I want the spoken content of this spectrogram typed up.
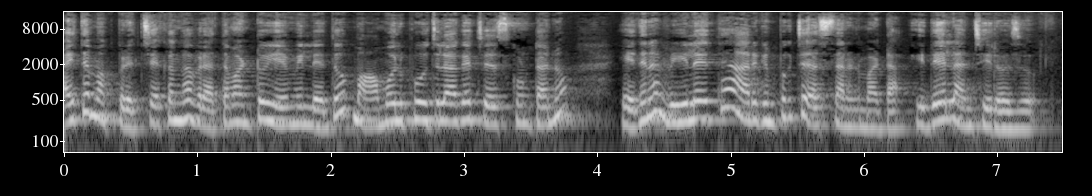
అయితే మాకు ప్రత్యేకంగా వ్రతం అంటూ ఏమీ లేదు. మామూలు పూజలాగే చేసుకుంటాను. ఏదైనా వీలైతే ఆరగింపుకు చేస్తానన్నమాట. ఇదే లంచ్ ఈరోజు.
